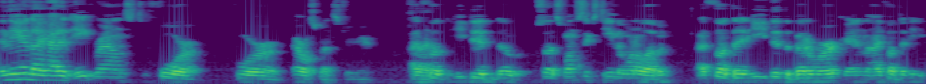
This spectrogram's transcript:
In the end, I had it eight rounds to four for Errol Spence Jr. I Right. thought he did, uh, so that's 116 to 111. I thought that he did the better work, and I thought that he,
